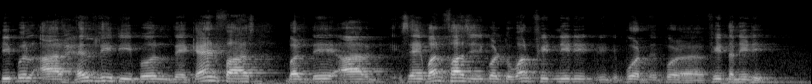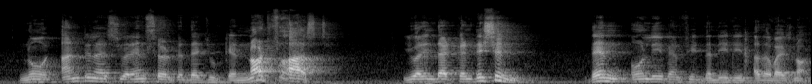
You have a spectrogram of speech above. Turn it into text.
People are healthy people, they can fast, but they are saying one fast is equal to one feed needy, poor, poor, uh, feed the needy. No, until as you are answered that you cannot fast, you are in that condition, then only you can feed the needy, otherwise not.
